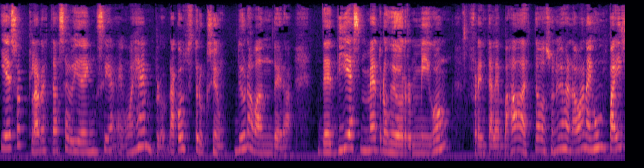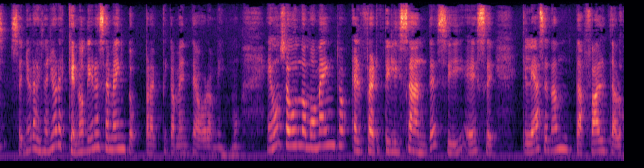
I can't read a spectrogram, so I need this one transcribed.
Y eso, claro está, se evidencia en un ejemplo, la construcción de una bandera de 10 metros de hormigón frente a la Embajada de Estados Unidos en La Habana, en un país, señoras y señores, que no tiene cemento prácticamente ahora mismo. En un segundo momento, el fertilizante, sí, ese que le hace tanta falta a los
